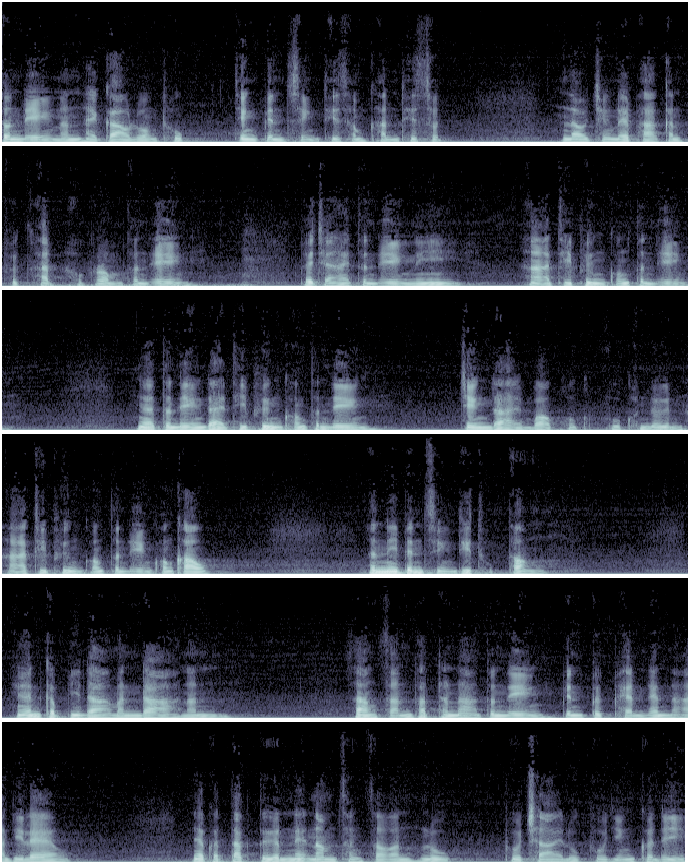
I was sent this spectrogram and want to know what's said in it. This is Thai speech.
ตนเองนั้นให้ก้าวล่วงทุกข์จึงเป็นสิ่งที่สำคัญที่สุด เราจึงได้พากันฝึกหัดอบรมตนเอง เพื่อจะให้ตนเองนี้หาที่พึ่งของตนเองเนี่ยตนเองได้ที่พึ่งของตนเอง จึงได้บอกบุคคลอื่น หาที่พึ่งของตนเองของเขาอันนี้เป็นสิ่งที่ถูกต้องเหมือนกับบิดามันดานั้น สร้างสรรค์พัฒนาตนเองเป็นปึกแผ่นแน่นหนาดีแล้ว เนี่ยก็ตักเตือนแนะนำสั่งสอนลูกผู้ชายลูกผู้หญิงก็ดี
